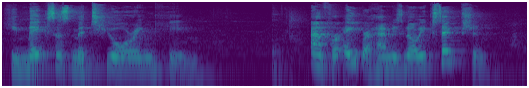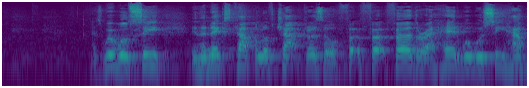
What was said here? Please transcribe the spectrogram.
He makes us maturing Him. And for Abraham is no exception. As we will see in the next couple of chapters or f- f- further ahead, we will see how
